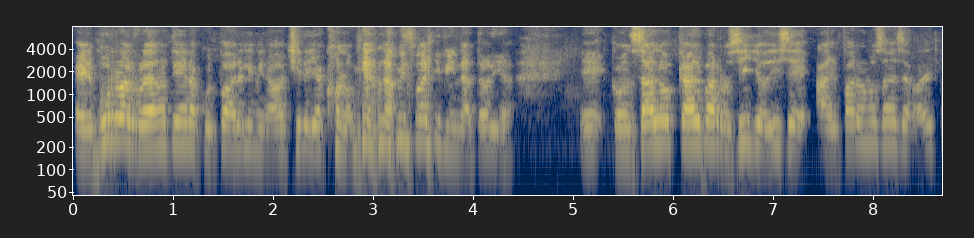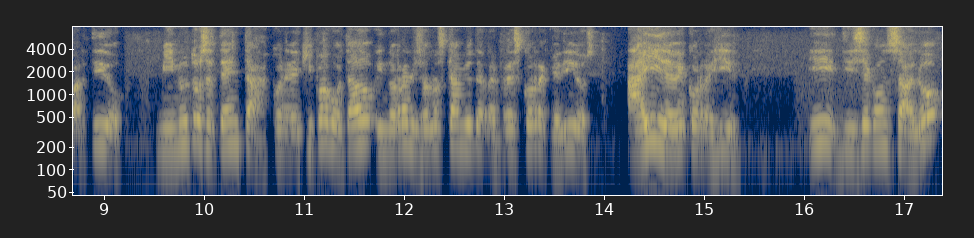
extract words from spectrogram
El burro de rueda no tiene la culpa de haber eliminado a Chile y a Colombia en una misma eliminatoria. Eh, Gonzalo Calva Rosillo dice: Alfaro no sabe cerrar el partido. Minuto 70, con el equipo agotado y no realizó los cambios de refresco requeridos. Ahí debe corregir. Y dice Gonzalo,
